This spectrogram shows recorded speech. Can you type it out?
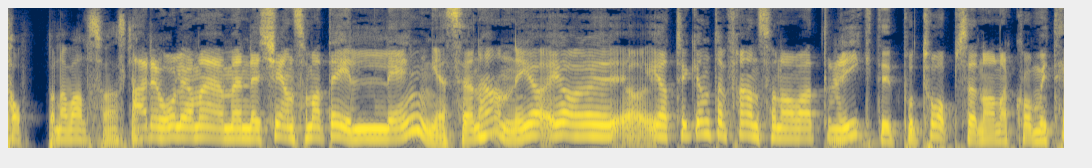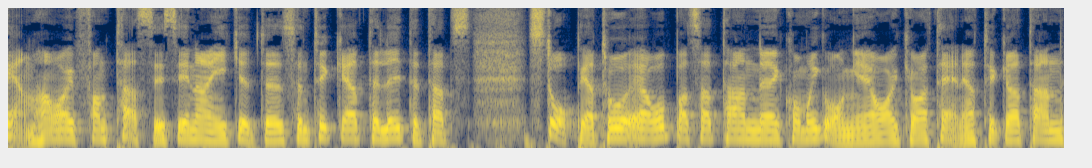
toppen av allsvenskan. Ja, det håller jag med Men det känns som att det är länge sedan han... Jag, jag, jag tycker inte Fransson har varit riktigt på topp sedan han har kommit hem. Han var ju fantastisk innan han gick ut. Sen tycker jag att det lite tagit stopp. Jag, tror, jag hoppas att han eh, kommer igång i AIK Aten. Jag tycker att han...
